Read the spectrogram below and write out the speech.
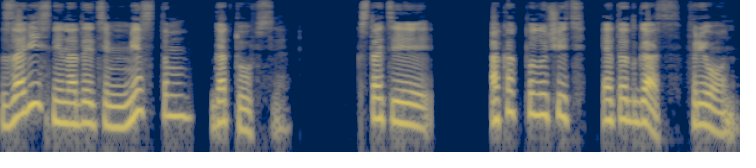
зависни над этим местом, готовься. Кстати, а как получить этот газ, фреон?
